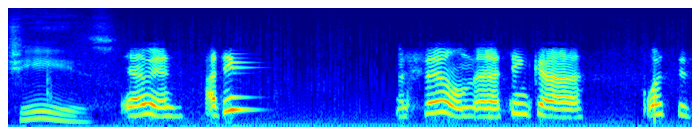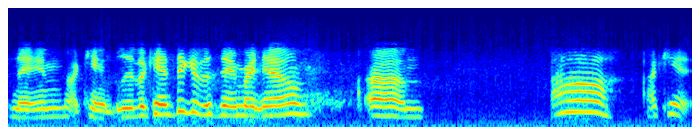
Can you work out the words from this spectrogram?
Jeez. Yeah, man. I think the film, and I think uh, what's his name? I can't believe I can't think of his name right now. Um, ah, I can't.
